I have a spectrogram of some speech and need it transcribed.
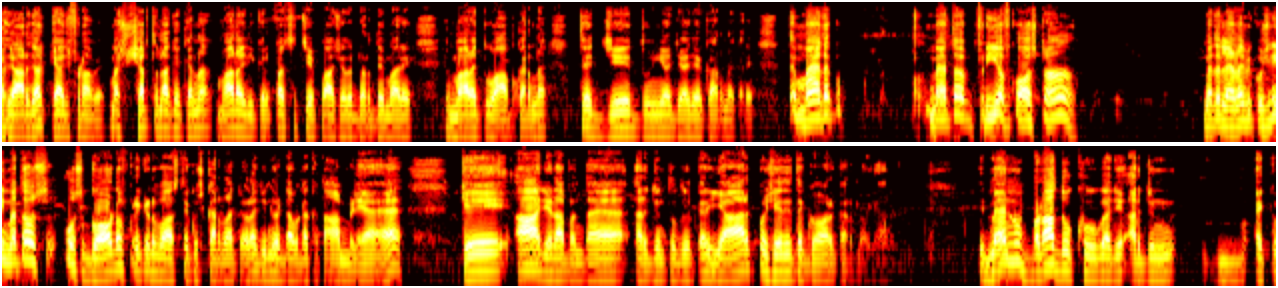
ਹਜ਼ਾਰ ਹਜ਼ਾਰ ਕੈਚ ਫੜਾਵੇ। ਮੈਂ ਸ਼ਰਤ ਲਾ ਕੇ ਕਹਿਣਾ ਮਹਾਰਾਜ ਦੀ ਕਿਰਪਾ, ਸੱਚੇ ਪਾਤਸ਼ਾਹ ਤੋਂ ਡਰਦੇ ਮਾਰੇ, ਮਹਾਰਾਜ ਤੂੰ ਆਪ ਕਰਨਾ ਤੇ ਜੇ ਦੁਨੀਆ ਜੈ ਜੈਕਾਰ ਨਾ ਕਰੇ। ਤੇ ਮੈਂ ਤਾਂ ਮੈਂ ਤਾਂ ਫ੍ਰੀ ਆਫ ਕਾਸਟ ਹਾਂ। ਮੈਂ ਤਾਂ ਲੈਣਾ ਵੀ ਕੁਝ ਨਹੀਂ। ਮੈਂ ਤਾਂ ਉਸ ਉਸ ਗੋਡ ਆਫ ਕ੍ਰਿਕਟ ਵਾਸਤੇ ਕੁਝ ਕਰਨਾ ਚਾਹੁੰਦਾ, ਜਿਹਨੂੰ ਐਡਾ ਵੱਡਾ ਖਿਤਾਬ ਮਿਲਿਆ ਹੈ ਕਿ ਆ ਜਿਹੜਾ ਬੰਦਾ ਹੈ, ਅਰਜੁਨ ਤੰਦੂਲਕਰ, ਯਾਰ ਕੁਛ ਇਹਦੇ ਤੇ ਗੌਰ ਕਰ ਲਓ ਯਾਰ। ਮੈਨੂੰ ਬੜਾ ਦੁੱਖ ਹੋਊਗਾ ਜੇ ਅਰਜੁਨ ਇੱਕ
